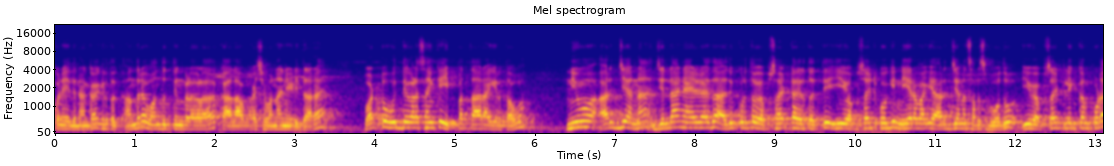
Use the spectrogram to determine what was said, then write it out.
ಕೊನೆಯ ದಿನಾಂಕ ಆಗಿರ್ತದೆ, ಅಂದರೆ ಒಂದು ತಿಂಗಳ ಕಾಲಾವಕಾಶವನ್ನು ನೀಡಿದ್ದಾರೆ. ಒಟ್ಟು ಹುದ್ದೆಗಳ ಸಂಖ್ಯೆ ಇಪ್ಪತ್ತಾರು ಆಗಿರ್ತಾವೆ. ನೀವು ಅರ್ಜಿಯನ್ನು ಜಿಲ್ಲಾ ನ್ಯಾಯಾಲಯದ ಅಧಿಕೃತ ವೆಬ್ಸೈಟ್ ಇರ್ತೈತಿ, ಈ ವೆಬ್ಸೈಟ್ಗೆ ಹೋಗಿ ನೇರವಾಗಿ ಅರ್ಜಿಯನ್ನು ಸಲ್ಲಿಸ್ಬೋದು ಈ ವೆಬ್ಸೈಟ್ ಲಿಂಕನ್ನು ಕೂಡ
